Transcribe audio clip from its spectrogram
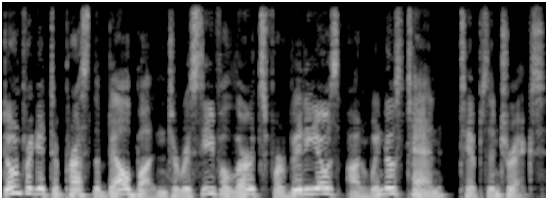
Don't forget to press the bell button to receive alerts for videos on Windows 10 tips and tricks.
